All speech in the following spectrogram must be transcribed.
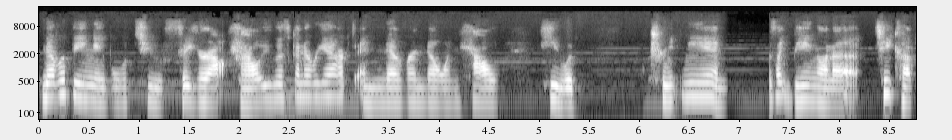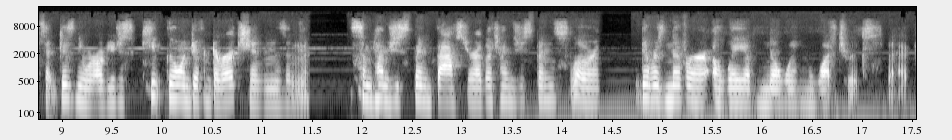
never being able to figure out how he was going to react and never knowing how he would treat me. And it's like being on a teacups at Disney World. You just keep going different directions and sometimes you spin faster, other times you spin slower there was never a way of knowing what to expect.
